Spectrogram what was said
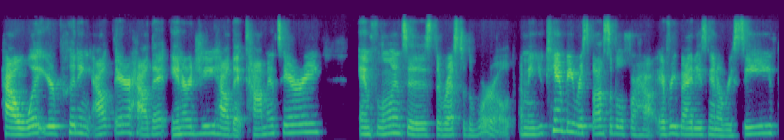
how what you're putting out there, how that energy, how that commentary influences the rest of the world. I mean, you can't be responsible for how everybody's going to receive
